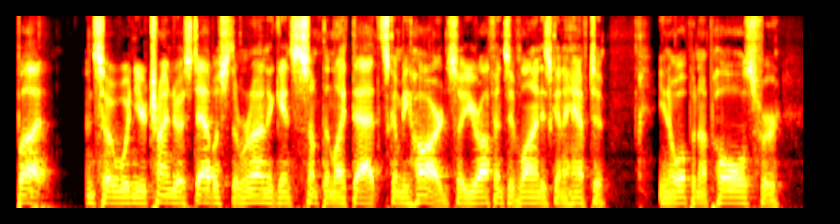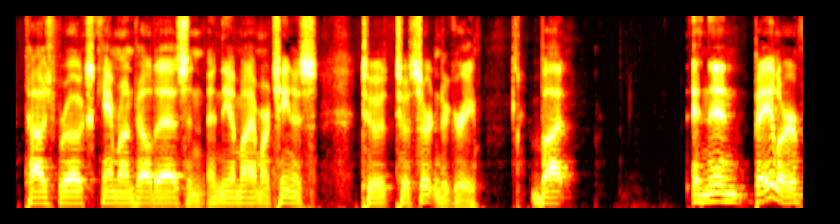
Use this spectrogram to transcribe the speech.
but and so when you're trying to establish the run against something like that, it's going to be hard. So your offensive line is going to have to, you know, open up holes for Tahj Brooks, Cameron Valdez, and, and Nehemiah Martinez to to a certain degree. But and then Baylor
